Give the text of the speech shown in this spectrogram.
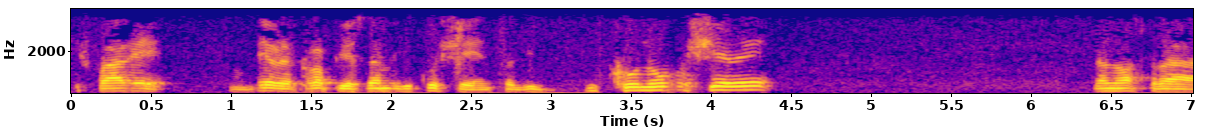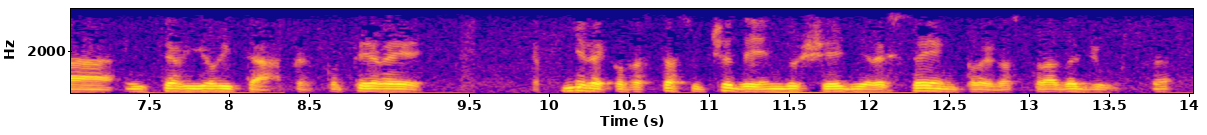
di fare un vero e proprio esame di coscienza, di, di conoscere la nostra interiorità per poter capire cosa sta succedendo, scegliere sempre la strada giusta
